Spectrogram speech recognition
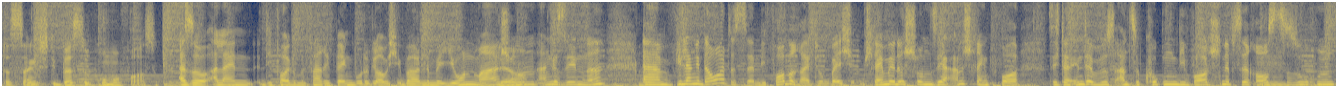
das ist eigentlich die beste Promophase. Also allein die Folge mit Farid Bang wurde, glaube ich, über eine Million Mal ja. schon angesehen. Ne? Ähm, wie lange dauert es denn, die Vorbereitung? Weil ich stelle mir das schon sehr anstrengend vor, sich dann Interviews anzugucken, die Wortschnipsel mhm. rauszusuchen.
